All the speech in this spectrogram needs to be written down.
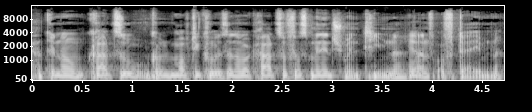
anbieten kann. Genau, gerade so, kommt mal auf die Größe an, aber gerade so fürs Management-Team, ne? Ja. Dann auf der Ebene.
